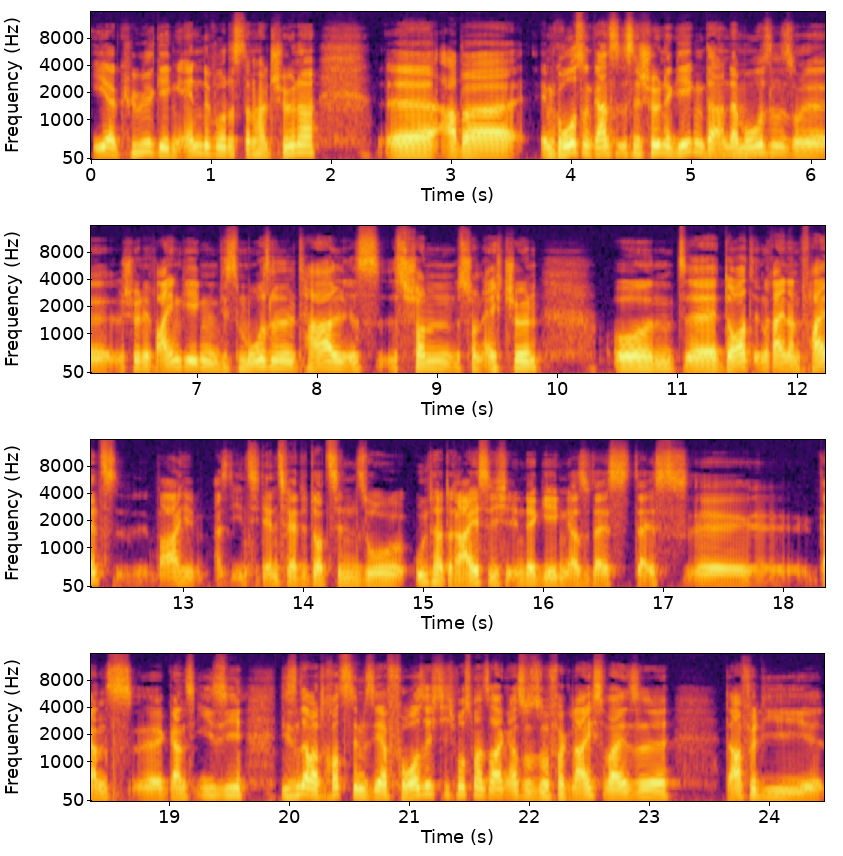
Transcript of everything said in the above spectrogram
eher kühl. Gegen Ende wurde es dann halt schöner. Äh, aber im Großen und Ganzen ist eine schöne Gegend da an der Mosel, so eine schöne Weingegend. Dieses Moseltal ist, ist, schon, ist schon echt schön. Und äh, dort in Rheinland-Pfalz war hier, also die Inzidenzwerte dort sind so unter 30 in der Gegend, also da ist, da ist äh, ganz, äh, ganz easy. Die sind aber trotzdem sehr vorsichtig, muss man sagen. Also so vergleichsweise dafür die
